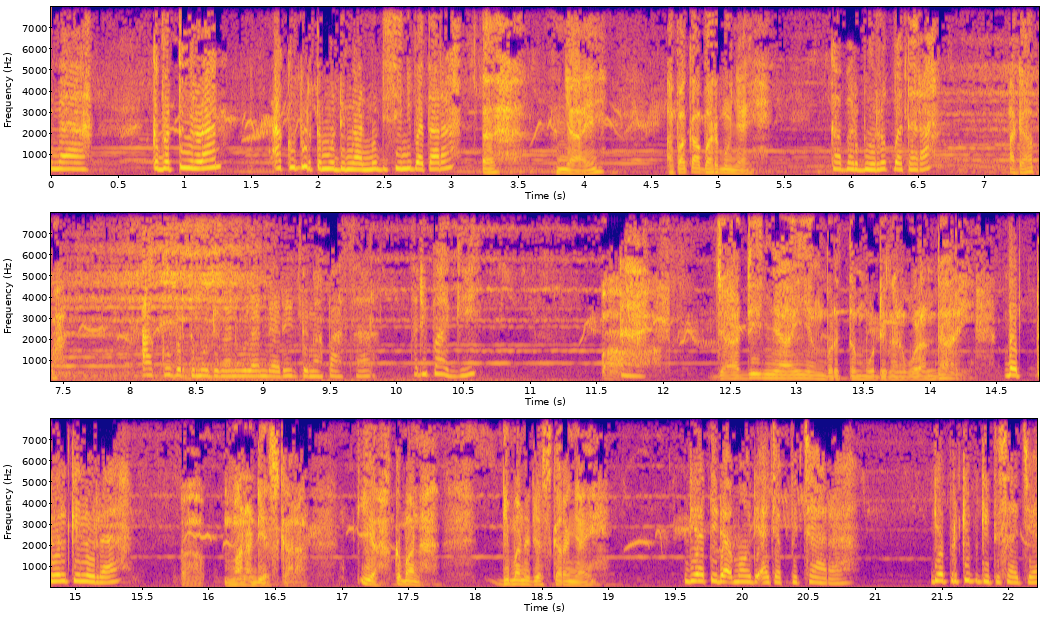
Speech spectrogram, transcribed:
Nah, kebetulan aku bertemu denganmu di sini, Batara. Eh, Nyai, apa kabarmu, Nyai? Kabar buruk, Batara. Ada apa? Aku bertemu dengan Wulandari di tengah pasar tadi pagi. Ah, jadi Nyai yang bertemu dengan Wulandari. Betul, Kilura. Ah, mana dia sekarang? Iya, ke mana? Di mana dia sekarang, Nyai? Dia tidak mau diajak bicara. Dia pergi begitu saja.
